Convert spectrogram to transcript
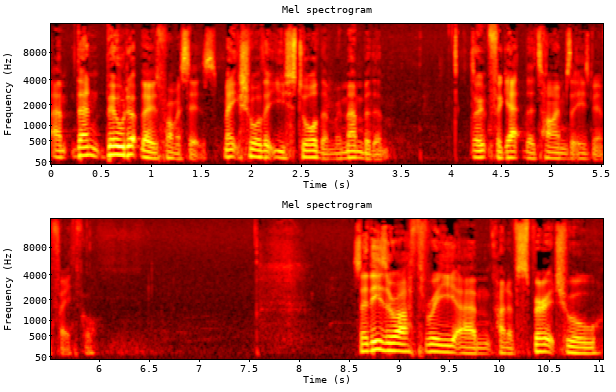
um, then build up those promises. Make sure that you store them, remember them. Don't forget the times that he's been faithful. So these are our three um, kind of spiritual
